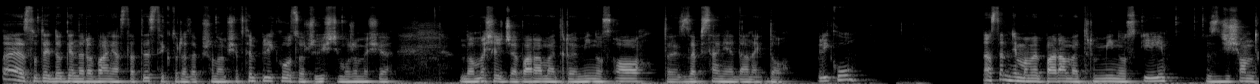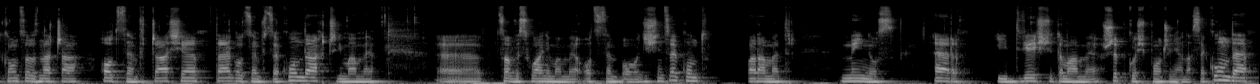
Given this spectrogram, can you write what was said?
to jest tutaj do generowania statystyk, które zapiszą nam się w tym pliku, co oczywiście możemy się domyśleć, że parametr minus o to jest zapisanie danych do pliku. Następnie mamy parametr minus i z dziesiątką, co oznacza odstęp w czasie, tak, odstęp w sekundach, czyli mamy e, co wysłanie mamy odstęp o 10 sekund, parametr minus r i 200 to mamy szybkość połączenia na sekundę,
